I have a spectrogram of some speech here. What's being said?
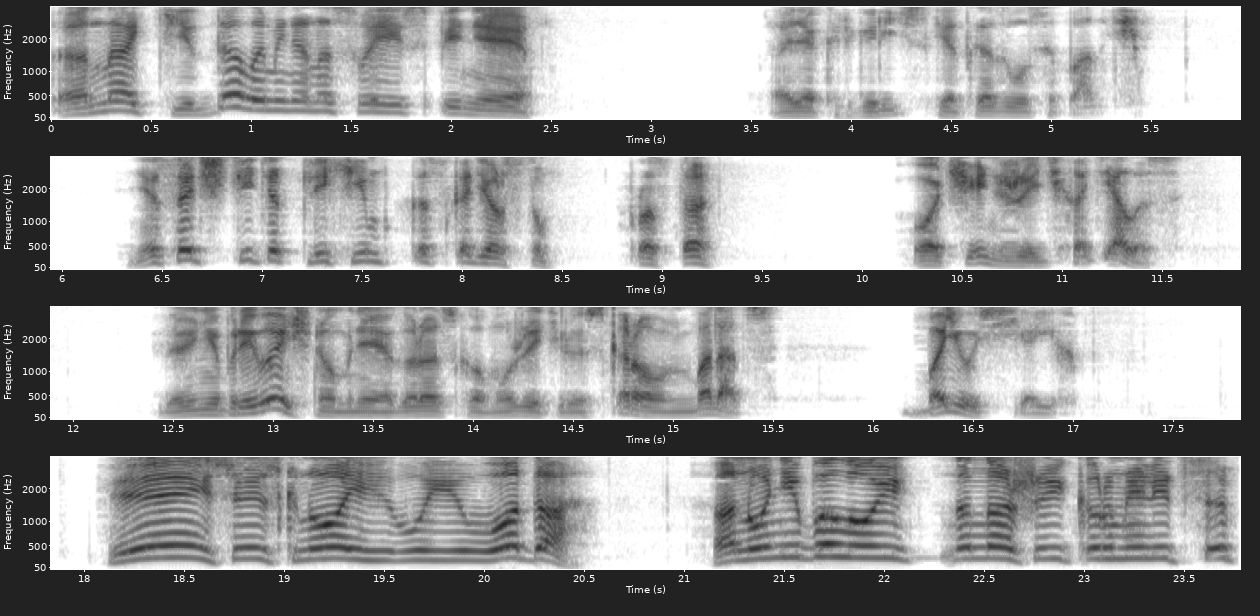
она кидала меня на своей спине, а я категорически отказывался падать. Не сочтите лихим каскадерством, просто очень жить хотелось. Да и непривычно мне, городскому жителю, с коровами бодаться. Боюсь я их. — Эй, сыскной воевода, а ну не балуй на нашей кормилице!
